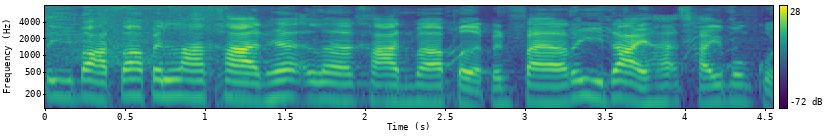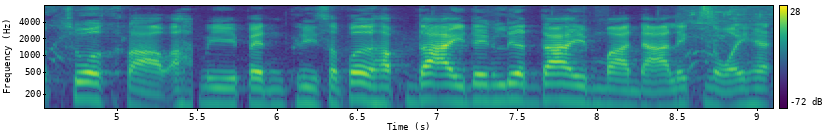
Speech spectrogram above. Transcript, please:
สี่บาทมาเป็นราคาฮะราคามาเปิดเป็นแฟรี่ได้ฮะ ใช้มงกุฎชั่วคราวอะมีเป็นพรีเซเปอร์ครับได้เด้งเลือดได้มานาเล็กน้อยฮะ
